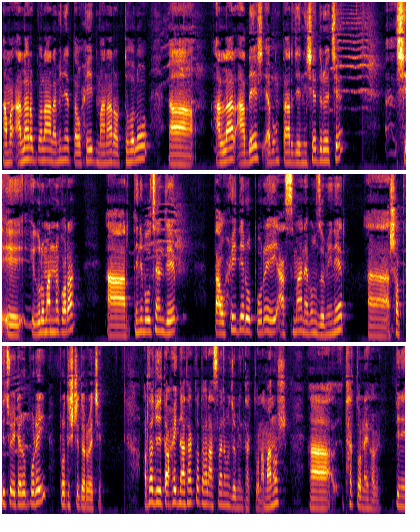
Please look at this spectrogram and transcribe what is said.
আমার আল্লাহ রব্লা আলমিনের তৌহিদ মানার অর্থ হলো আল্লাহর আদেশ এবং তার যে নিষেধ রয়েছে, সে, এগুলো মান্য করা। আর তিনি বলছেন যে, তাওহিদের উপরেই আসমান এবং জমিনের সব কিছু এটার উপরেই প্রতিষ্ঠিত রয়েছে। অর্থাৎ যদি তাওহিদ না থাকতো, তাহলে আসমান এবং জমিন থাকতো না। মানুষ থাকতো না এভাবে। তিনি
